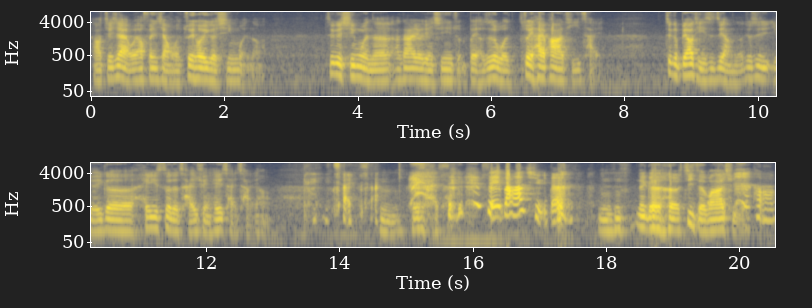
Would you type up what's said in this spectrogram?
好，接下来我要分享我最后一个新闻哦。这个新闻呢，啊，大家有点心理准备啊，这是我最害怕的题材。这个标题是这样的，就是有一个黑色的柴犬黑彩彩哈，猜猜嗯，黑彩彩，谁帮他取的？嗯，那个记者帮他取的。好，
